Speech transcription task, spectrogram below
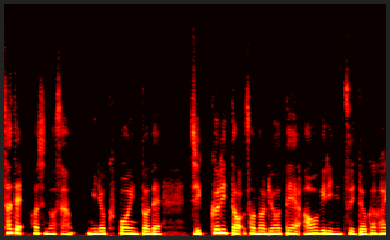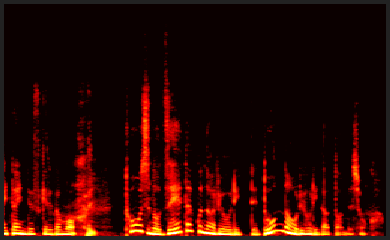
さて星野さん魅力ポイントでじっくりとその料亭青桐について伺いたいんですけれども、はい、当時の贅沢な料理ってどんなお料理だったんでしょうか？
